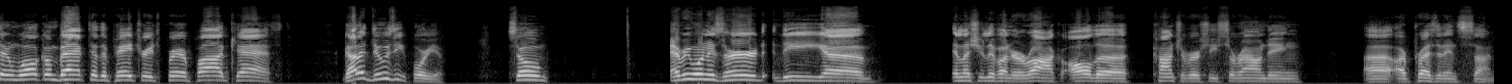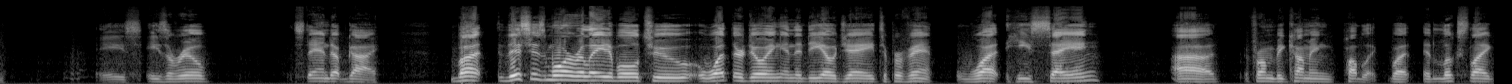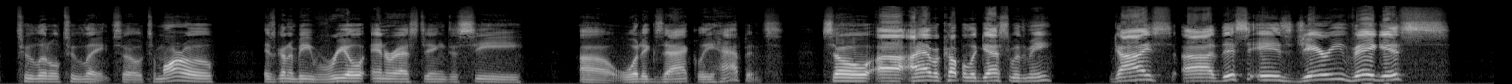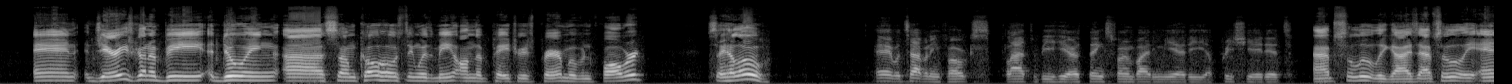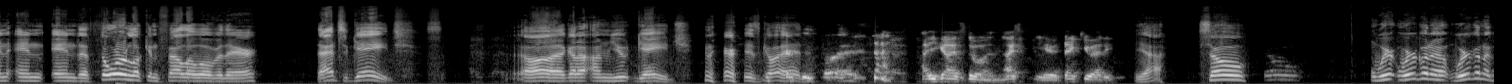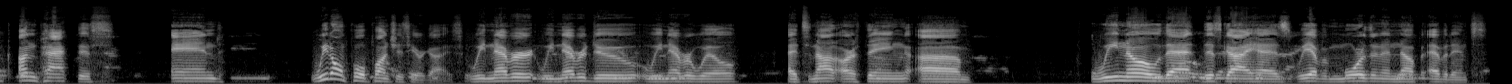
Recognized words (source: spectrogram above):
and welcome back to the Patriots Prayer Podcast. Got a doozy for you. So, everyone has heard the, uh, unless you live under a rock, all the controversy surrounding uh, our president's son. He's he's a real stand-up guy. But this is more relatable to what they're doing in the DOJ to prevent what he's saying uh, from becoming public. But it looks like too little, too late. So tomorrow is going to be real interesting to see uh, what exactly happens. So uh, I have a couple of guests with me. Guys, uh, this is Jerry Vegas and Jerry's going to be doing uh, some co-hosting with me on the Patriots Prayer moving forward. Say hello. Hey, what's happening, folks? Glad to be here. Thanks for inviting me, Eddie. Appreciate it. Absolutely, guys. Absolutely. And and and the Thor-looking fellow over there, that's Gage. Oh, I gotta unmute Gage. there it is. Go ahead. Go ahead. How you guys doing? Nice to be here. Thank you, Eddie. Yeah. So we're we're gonna we're gonna unpack this, and we don't pull punches here, guys. We never we never do. We never will. It's not our thing. Um, we know that this guy has. We have more than enough evidence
